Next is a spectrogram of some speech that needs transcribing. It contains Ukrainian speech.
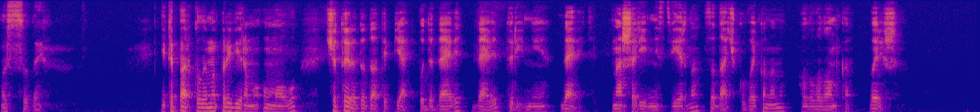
ось сюди. І тепер, коли ми перевіримо умову, 4 додати 5 буде 9, 9 дорівнює 9. Наша рівність вірна, задачку виконано, головоломка вирішена.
